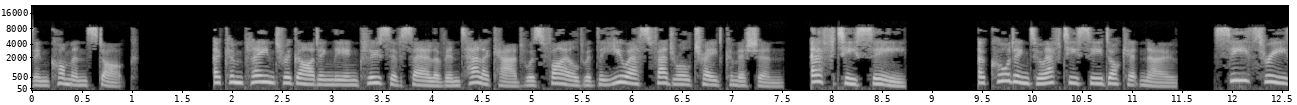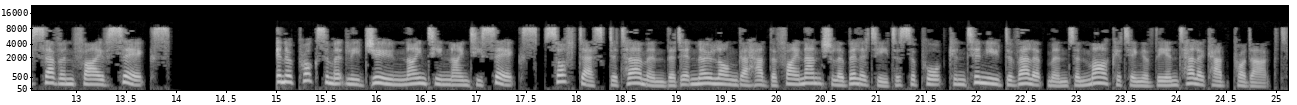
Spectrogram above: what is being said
in common stock. A complaint regarding the inclusive sale of IntelliCAD was filed with the U.S. Federal Trade Commission FTC. According to FTC docket no. C3756, in approximately June 1996, Softdesk determined that it no longer had the financial ability to support continued development and marketing of the IntelliCAD product.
